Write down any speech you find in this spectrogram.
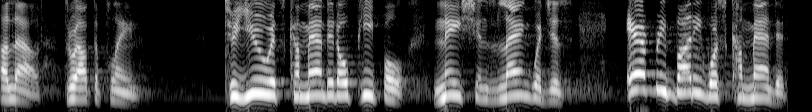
aloud throughout the plain. To you it's commanded, O people, nations, languages. Everybody was commanded.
